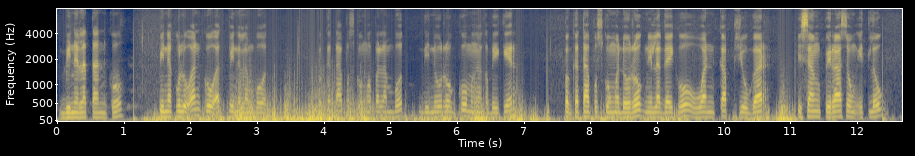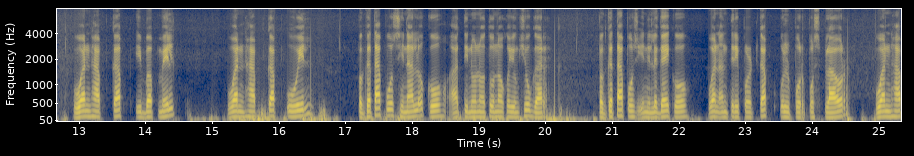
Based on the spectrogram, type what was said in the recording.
binalatan ko, pinakuluan ko at pinalambot. Pagkatapos kong mapalambot, dinurog ko mga kabikir. Pagkatapos kong madurog, nilagay ko 1 cup sugar, isang pirasong itlog, 1 half cup ibap milk, 1 half cup oil. Pagkatapos hinalo ko at tinunaw-tunaw ko yung sugar. Pagkatapos inilagay ko 1 and 3 4 cup all-purpose flour, 1 half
